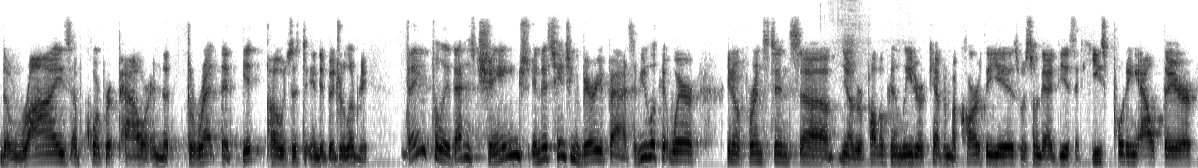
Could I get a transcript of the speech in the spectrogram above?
the rise of corporate power and the threat that it poses to individual liberty. Thankfully, that has changed, and it's changing very fast. If you look at where, you know, for instance, uh, you know, the Republican leader Kevin McCarthy is with some of the ideas that he's putting out there,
